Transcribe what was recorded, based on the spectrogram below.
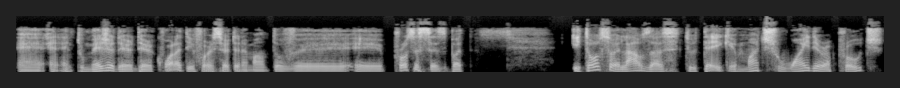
and, and, to measure their, their quality for a certain amount of uh, processes. But it also allows us to take a much wider approach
